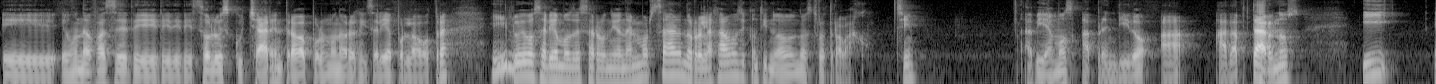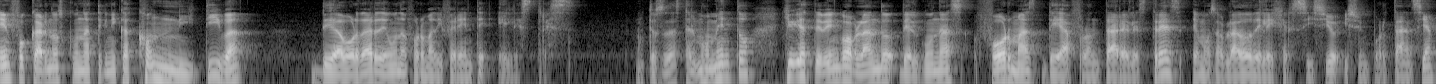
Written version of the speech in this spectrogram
eh, en una fase de, solo escuchar, entraba por una oreja y salía por la otra, y luego salíamos de esa reunión a almorzar, nos relajamos y continuamos nuestro trabajo. ¿sí? Habíamos aprendido a adaptarnos y enfocarnos con una técnica cognitiva de abordar de una forma diferente el estrés. Entonces hasta el momento yo ya te vengo hablando de algunas formas de afrontar el estrés. Hemos hablado del ejercicio y su importancia.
